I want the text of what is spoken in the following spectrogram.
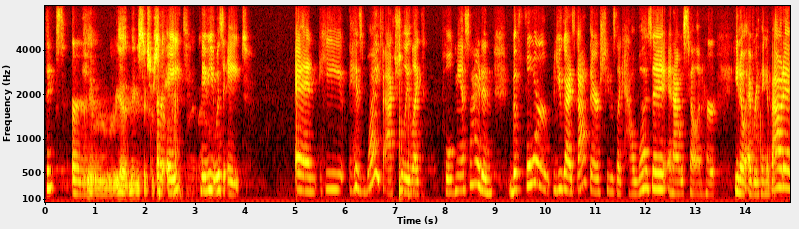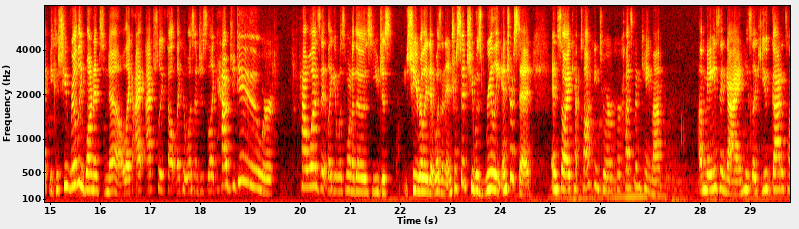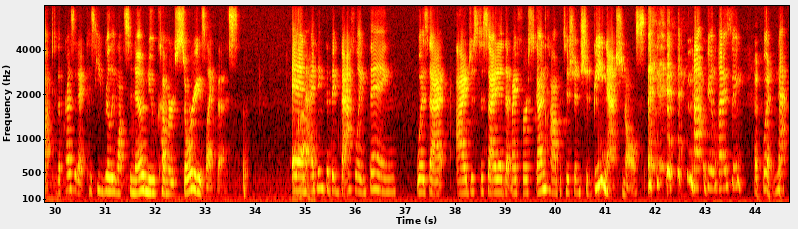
six or Can't remember. Yeah, maybe six or or seven. eight maybe it was eight and he his wife actually like pulled me aside and before you guys got there she was like how was it and i was telling her you know everything about it because she really wanted to know. Like i actually felt like it wasn't just like how'd you do? or how was it? Like it was one of those you just she really did, wasn't interested. She was really interested. And so i kept talking to her. Her husband came up amazing guy and he's like you've got to talk to the president because he really wants to know newcomers stories like this. And Wow. i think the big baffling thing was that i just decided that my first gun competition should be nationals not realizing what nationals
